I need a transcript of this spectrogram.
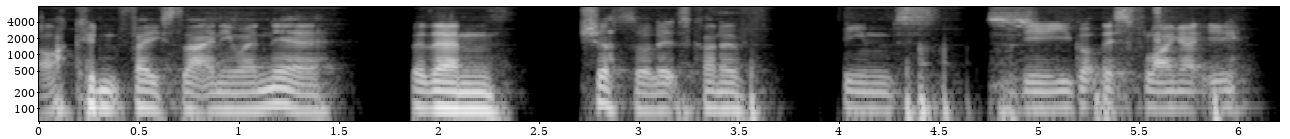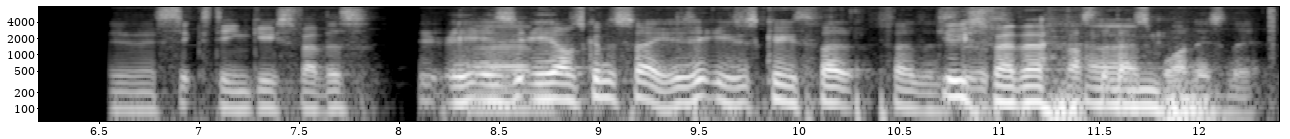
I couldn't face that anywhere near. But then shuttle, it's kind of seems you, have got this flying at you. There's 16 goose feathers. Is, um, I was going to say, is it is goose feathers? Goose feather. That's the best um, one, isn't it?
